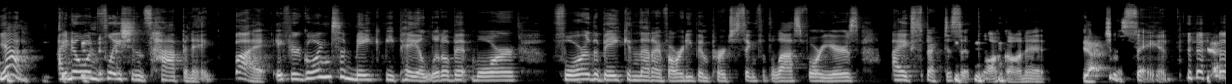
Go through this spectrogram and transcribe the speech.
yeah, I know inflation's happening, but if you're going to make me pay a little bit more for the bacon that I've already been purchasing for the last four years, I expect a Ziploc on it. Yeah. Just saying. yeah.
